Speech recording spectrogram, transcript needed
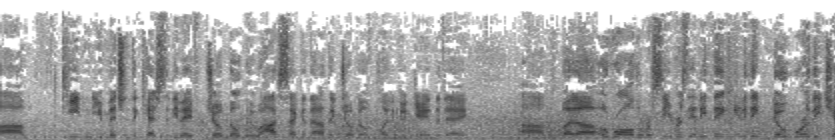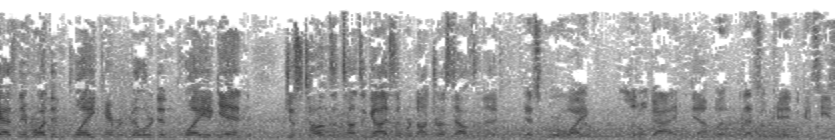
Um, Keyton, you mentioned the catch that he made from Joe Milton, who I second that. I think Joe Milton played a good game today. Um, but uh, overall, the receivers, anything anything noteworthy? Chas Nimrod didn't play. Cameron Miller didn't play. Again, just tons and tons of guys that were not dressed out today. Yeah, Squirrel White, little guy. Yeah. but that's okay because he's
